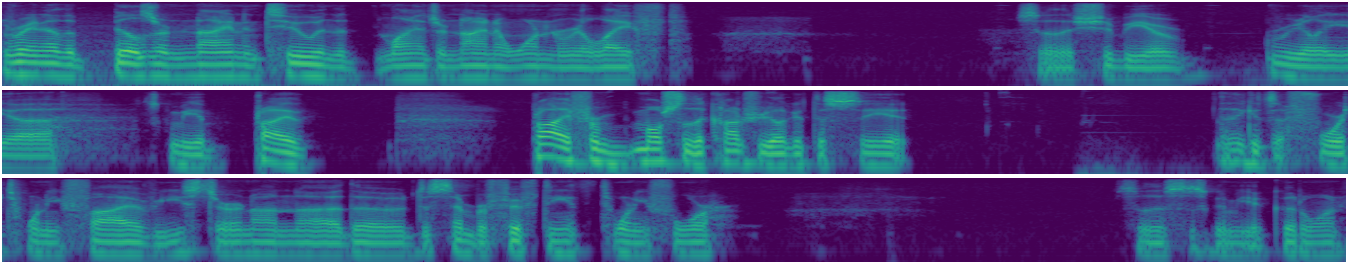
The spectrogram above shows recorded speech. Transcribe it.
right now the Bills are nine and two, and the Lions are nine and one in real life. So this should be a really uh, it's gonna be a probably probably for most of the country you'll get to see it. I think it's at 4:25 Eastern on uh, the December 15th, 24. So this is gonna be a good one.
